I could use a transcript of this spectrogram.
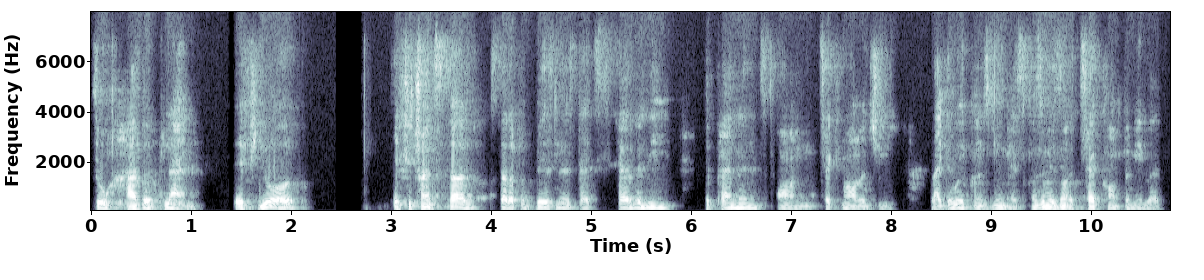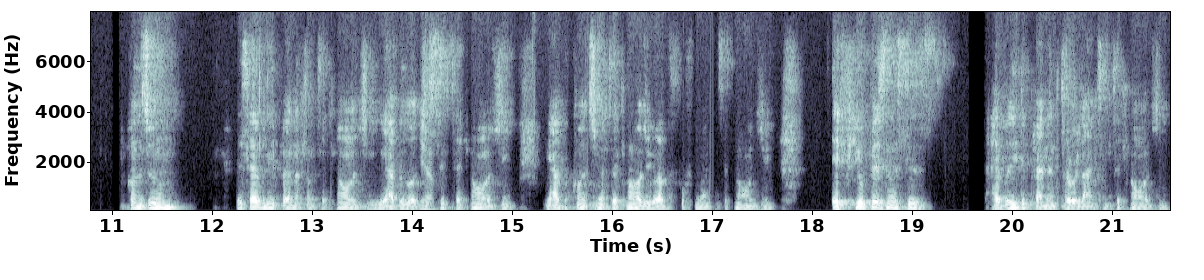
So have a plan. If you're if you're trying to start start up a business that's heavily dependent on technology, like the way Konzoom is. Konzoom is not a tech company, but Konzoom is heavily dependent on technology. We have the logistics yeah. technology, we have the consumer technology, we have the fulfillment technology. If your business is heavily dependent or reliant on technology,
